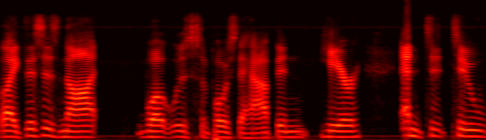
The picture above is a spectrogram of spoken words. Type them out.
Like this is not what was supposed to happen here. And to to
